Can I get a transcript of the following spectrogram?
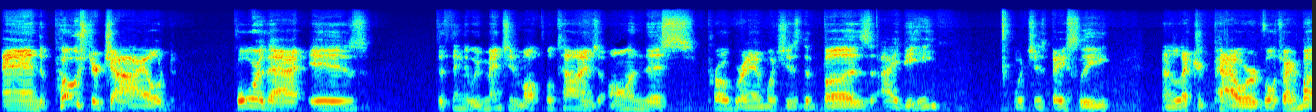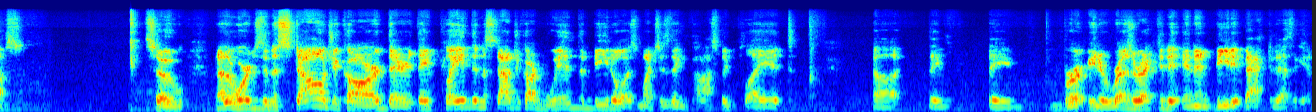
And the poster child for that is the thing that we've mentioned multiple times on this program, which is the Buzz ID, which is basically an electric powered Volkswagen bus. So, in other words, the nostalgia card, they they played the nostalgia card with the Beetle as much as they can possibly play it. Uh, they they you know resurrected it and then beat it back to death again.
